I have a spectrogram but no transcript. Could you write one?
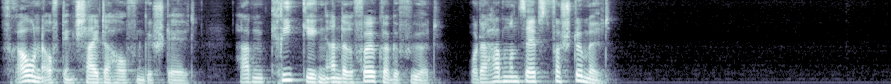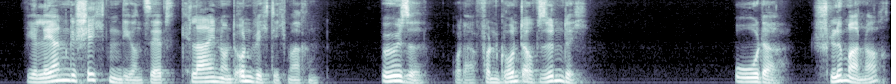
Frauen auf den Scheiterhaufen gestellt, haben Krieg gegen andere Völker geführt oder haben uns selbst verstümmelt. Wir lernen Geschichten, die uns selbst klein und unwichtig machen, böse oder von Grund auf sündig. Oder, schlimmer noch,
